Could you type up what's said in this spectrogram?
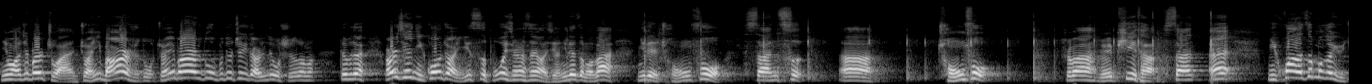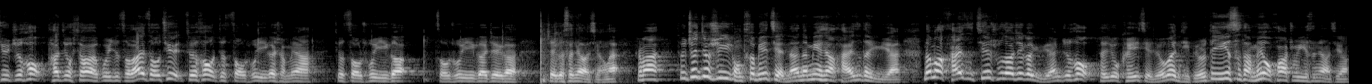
你往这边转，转一百二十度，转一百二十度，不就这一点六十了吗？对不对？而且你光转一次不会形成三角形，你得怎么办？你得重复三次啊，重复，是吧？repeat 三，哎，你画了这么个语句之后，它就小海龟就走来走去，最后就走出一个什么呀？就走出一个。走出一个这个这个三角形来，是吧？所以这就是一种特别简单的面向孩子的语言。那么孩子接触到这个语言之后，他就可以解决问题。比如第一次他没有画出一三角形，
